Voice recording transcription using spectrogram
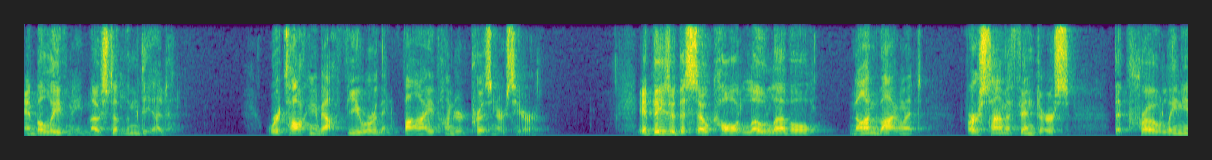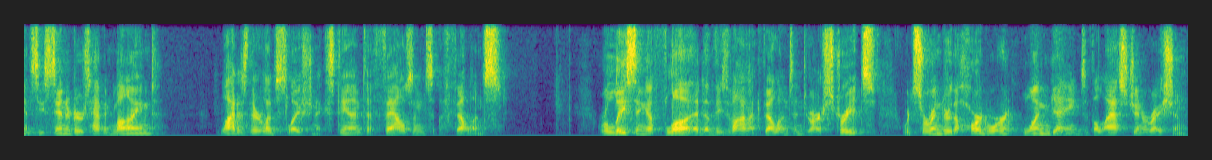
and believe me, most of them did, we're talking about fewer than 500 prisoners here. If these are the so called low level, nonviolent, first time offenders that pro leniency senators have in mind, why does their legislation extend to thousands of felons? Releasing a flood of these violent felons into our streets would surrender the hard won gains of the last generation.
